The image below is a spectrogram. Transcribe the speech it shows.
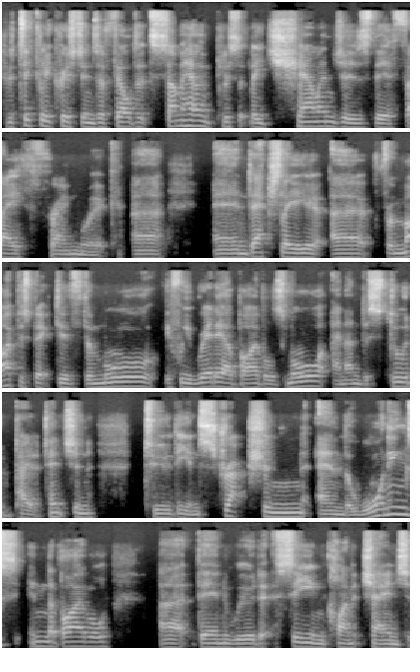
particularly Christians, have felt it somehow implicitly challenges their faith framework. Uh, and actually, uh, from my perspective, the more, if we read our Bibles more and understood, paid attention to the instruction and the warnings in the Bible, uh, then we would see in climate change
